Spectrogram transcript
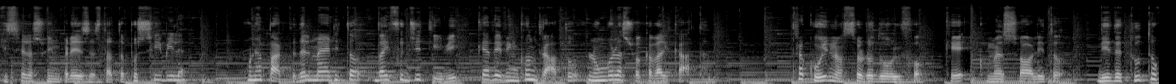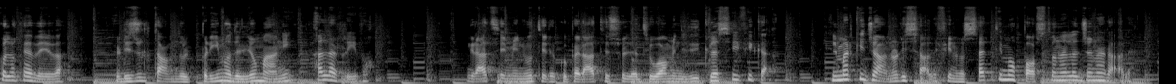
e se la sua impresa è stata possibile, una parte del merito va ai fuggitivi che aveva incontrato lungo la sua cavalcata, tra cui il nostro Rodolfo, che, come al solito, diede tutto quello che aveva, risultando il primo degli umani all'arrivo. Grazie ai minuti recuperati sugli altri uomini di classifica, il marchigiano risale fino al settimo posto nella generale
